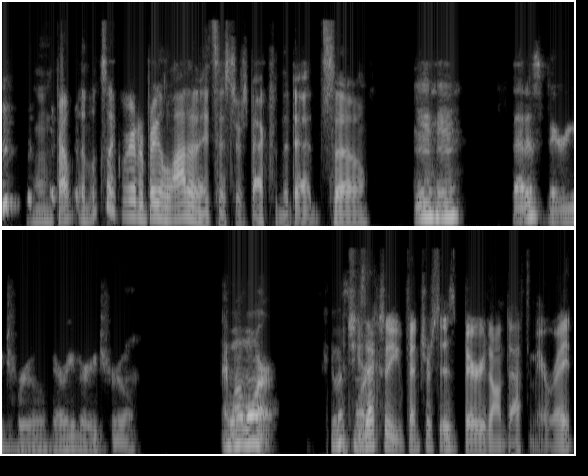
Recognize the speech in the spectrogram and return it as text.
It looks like we're gonna bring a lot of Night Sisters back from the dead. So Mm-hmm. That is very true. Very, very true. I want more. She's more. actually Ventress is buried on Dathomir, right?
